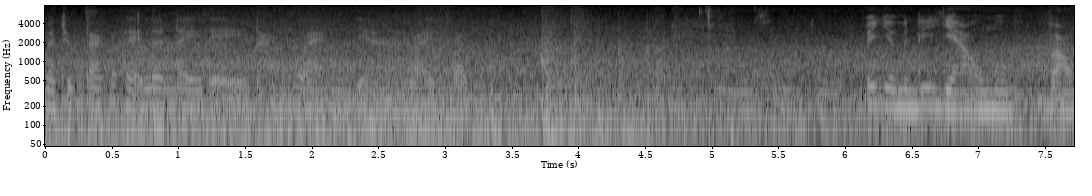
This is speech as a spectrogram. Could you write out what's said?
mà chúng ta có thể lên đây để tham quan và lạy Phật. Bây giờ mình đi dạo một vòng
